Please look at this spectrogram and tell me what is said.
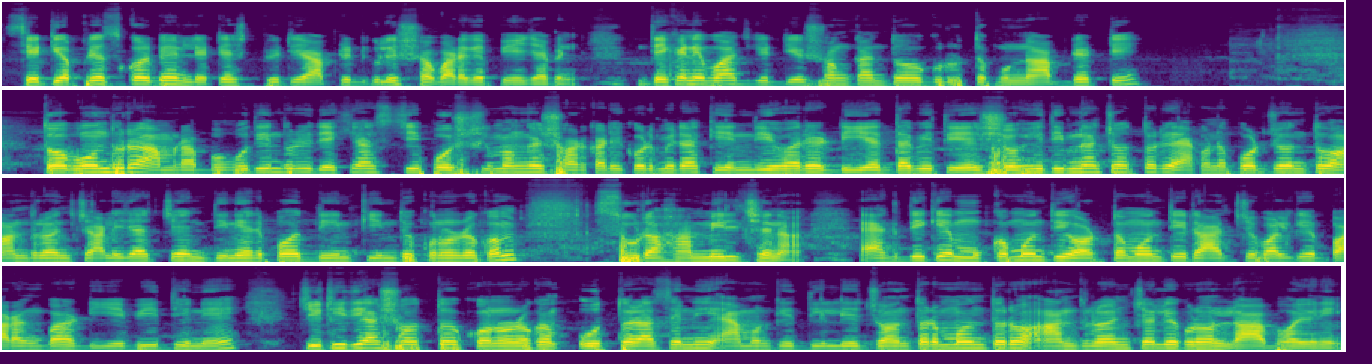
সেটিও প্রেস করবেন। লেটেস্ট ভিডিও আপডেটগুলি সবার আগে পেয়ে যাবেন। দেখে নেব আজকে ডে সংক্রান্ত গুরুত্বপূর্ণ আপডেটটি তো বন্ধুরা, আমরা বহুদিন ধরে দেখে আসছি পশ্চিমবঙ্গের সরকারি কর্মীরা কেন্দ্রীয়ভাবে ডিএর দাবিতে শহীদ ইমরান চত্বরে এখনও পর্যন্ত আন্দোলন চালিয়ে যাচ্ছেন। দিনের পর দিন কিন্তু কোনো রকম সুরাহা মিলছে না। একদিকে মুখ্যমন্ত্রী, অর্থমন্ত্রী, রাজ্যপালকে বারংবার ডিএ দিনে চিঠি দেওয়া সত্ত্বেও কোনো রকম উত্তর আসেনি। এমনকি দিল্লির যন্তর মন্তরও আন্দোলন চালিয়ে কোনো লাভ হয়নি।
